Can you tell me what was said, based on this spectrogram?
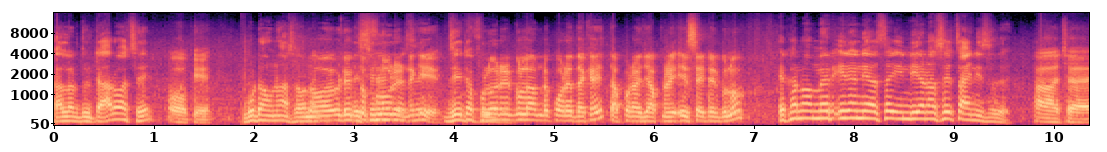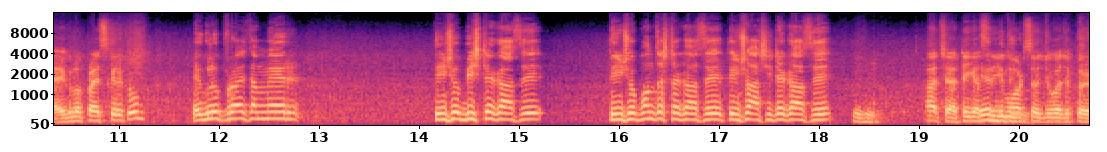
কালার দুইটা আরও আছে। ওকে। গোডাউন আছে ওটা তো ফ্লোরের নাকি? যেটা ফ্লোরেরগুলো আমরা পরে দেখাই তারপরে যে আপনার এই সাইডেরগুলো। এখানেও আমার ইরানি আছে ইন্ডিয়ান আছে চাইনিজ আছে। আচ্ছা এগুলো প্রাইস কীরকম? এগুলো প্রাইস আমার তিনশো বিশ টাকা আছে তিনশো পঞ্চাশ টাকা আছে তিনশো আশি টাকা আছে। আচ্ছা ঠিক আছে হোয়াটসঅ্যাপে যোগাযোগ করে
